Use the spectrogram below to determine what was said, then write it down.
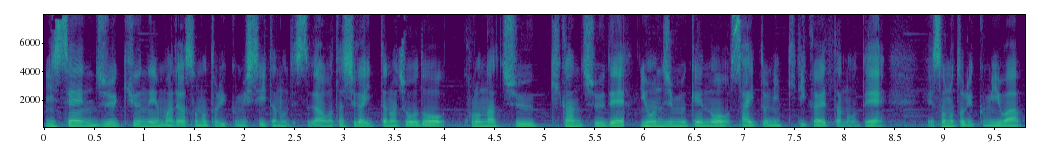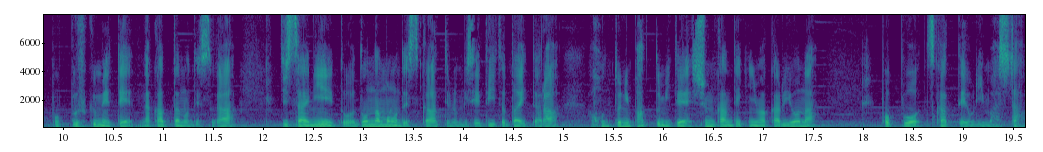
2019年まではその取り組みしていたのですが私が行ったのはちょうどコロナ中期間中で日本人向けのサイトに切り替えたのでその取り組みはポップ含めてなかったのですが実際にどんなものですかっていうのを見せていただいたら本当にパッと見て瞬間的に分かるようなポップを使っておりました。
